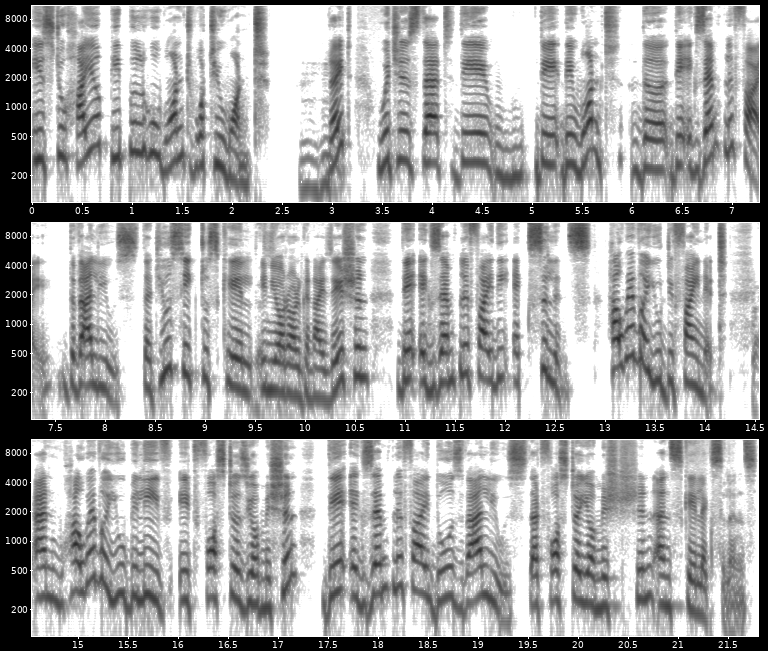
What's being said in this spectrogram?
is to hire people who want what you want mm-hmm. right? Which is that they they they want the they exemplify the values that you seek to scale That's in your organization. They exemplify the excellence however you define it. Right. and however you believe it fosters your mission they exemplify those values that foster your mission and scale excellence.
